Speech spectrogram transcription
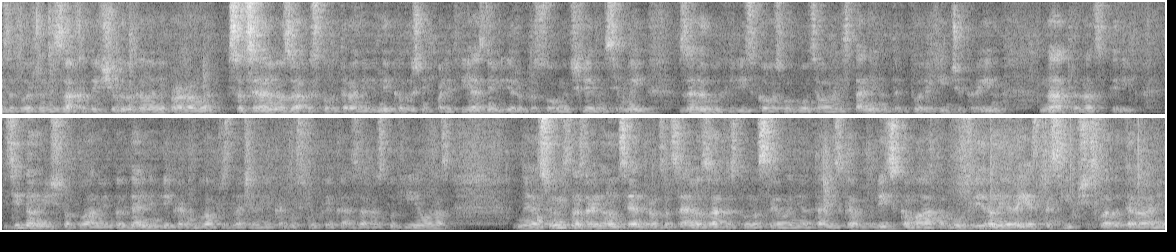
Затверджені заходи щодо виконання програми соціального захисту ветеранів війни, колишніх політв'язнів і репресованих членів сімей загиблих військовослужбовців Афганістані на територіях інших країн на 13 рік. Згідно намічного плану відповідальним лікарем була призначена лікар Мислюк, яка зараз тут є у нас. Е, Сумісно з районним центром соціального захисту населення та військкоматом був звірений реєстр осіб, числа ветеранів,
